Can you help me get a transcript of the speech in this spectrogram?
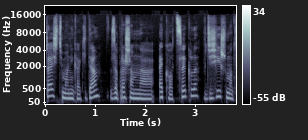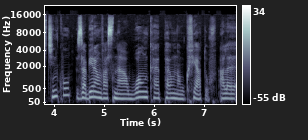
Cześć, Monika Kita. Zapraszam na ekocykl. W dzisiejszym odcinku zabieram Was na łąkę pełną kwiatów, ale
